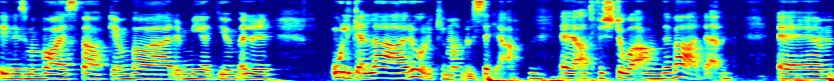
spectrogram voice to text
liksom, vad är spöken, vad är medium, eller olika läror kan man väl säga. Eh, att förstå andevärlden. Ehm,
